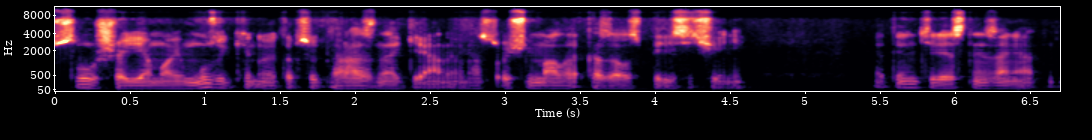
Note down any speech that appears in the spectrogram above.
слушаемой музыки но это абсолютно разные океаны. У нас очень мало оказалось пересечений. Это интересно и занятно.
